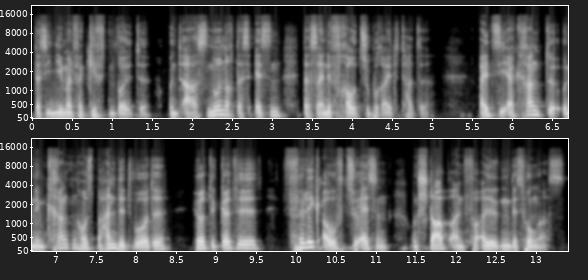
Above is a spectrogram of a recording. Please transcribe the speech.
dass ihn jemand vergiften wollte und aß nur noch das Essen, das seine Frau zubereitet hatte. Als sie erkrankte und im Krankenhaus behandelt wurde, hörte Göttel völlig auf zu essen und starb an Folgen des Hungers.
